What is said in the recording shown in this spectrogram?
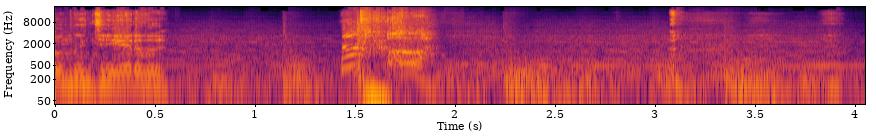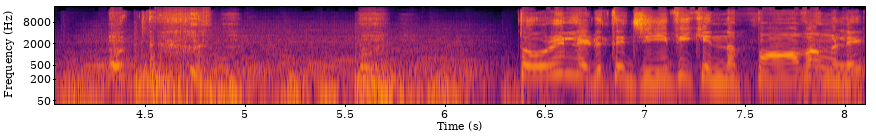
ഒന്നും ചെയ്യരുത്. തൊഴിലെടുത്ത് ജീവിക്കുന്ന പാവങ്ങളെ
